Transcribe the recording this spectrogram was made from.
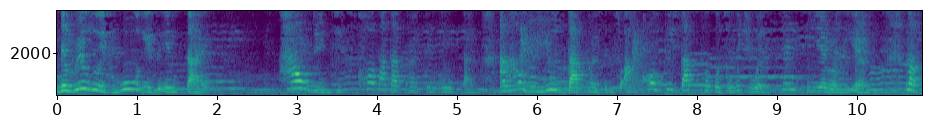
The real you is who is inside. How do you discover that person inside and how you use that person to accomplish that purpose for which you were sent here on the earth? Now,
